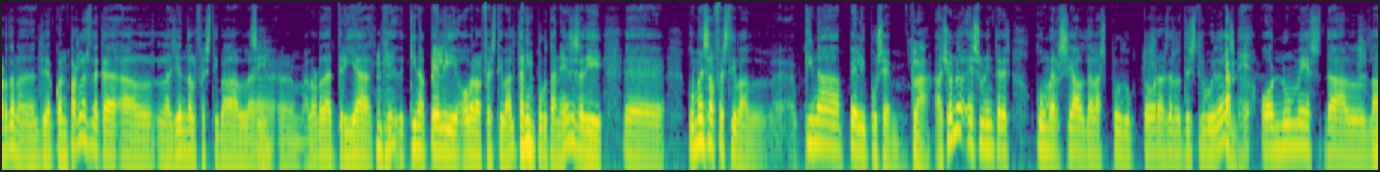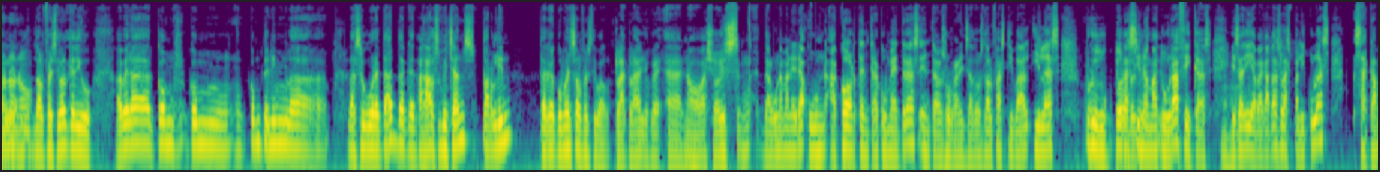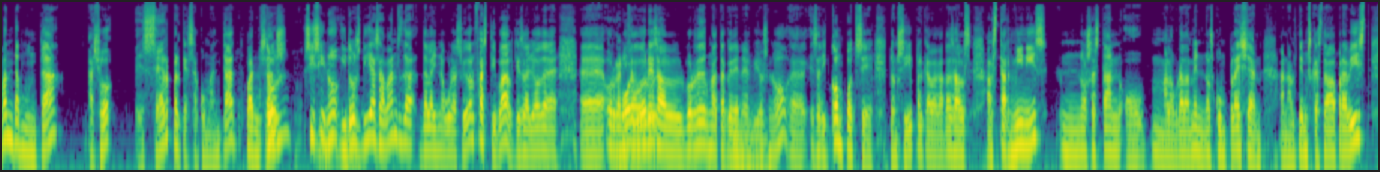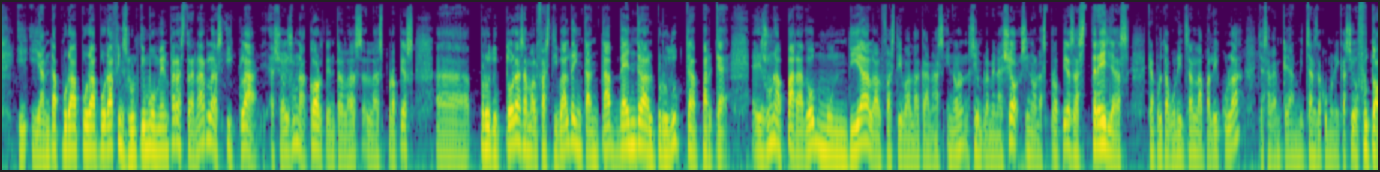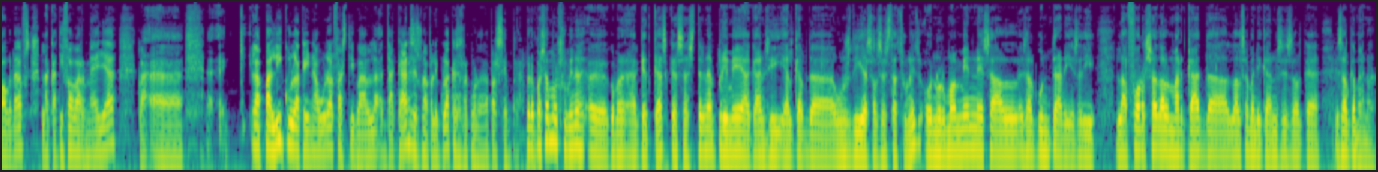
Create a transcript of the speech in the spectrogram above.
Perdona, de- quan parles de que el, la gent del festival, Sí. eh, eh, a l'hora de triar qui, quina pel·li obre el festival, tan important és? És a dir, eh, comença el festival, eh, quina pel·li posem? Clar. Això no és un interès comercial de les productores, de les distribuïdores, També. o només del, del, No, no, no. del festival que diu a veure com, com, com tenim la, la seguretat de que Ah. els mitjans parlin de que comença el festival. Clar, clar, jo crec, eh, no, això és mm, d'alguna manera un acord entre cometres entre els organitzadors del festival i les productores Productores cinematogràfiques. Uh -huh. És a dir, a vegades les pel·lícules s'acaben de muntar, això és cert perquè s'ha comentat. Pensant- Dos, sí, sí, no, i dos dies abans de, de la inauguració del festival, que és allò de eh, organitzadores Molt, al borde d'un ataque de nervios, no? Eh, és a dir, com pot ser? Doncs sí, perquè a vegades els, els terminis no s'estan, o malauradament no es compleixen en el temps que estava previst i, i han d'apurar, apurar, apurar fins l'últim moment per estrenar-les. I clar, això és un acord entre les, les pròpies eh, productores amb el festival d'intentar vendre el producte perquè és un aparador mundial al Festival de Canes i no simplement això, sinó les pròpies estrelles que protagonitzen la pel·lícula. Ja sabem que hi ha mitjans de comunicació, fotògrafs, la catifa vermella... Clar, eh, eh, la pel·lícula que inaugura el Festival de Canes és una pel·lícula que es recordarà per sempre. Però passa molt sovint, eh, com en aquest cas, que s'estrena primer a Cannes i al cap d'uns dies als Estats Units, o normalment és el, és el contrari, és a dir, la força del mercat de, dels americans és el que, és el que mana.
